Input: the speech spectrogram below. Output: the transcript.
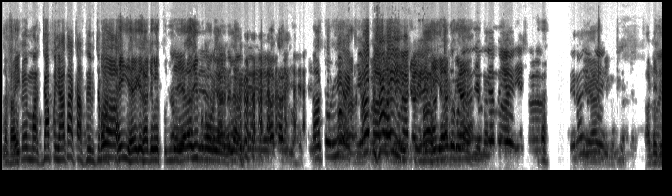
ਲਿਖਾਈ ਕੇ ਮਰ ਜਾ 50 ਤਾਂ ਕਰਦੇ ਵਿੱਚ ਉਹ ਬਾਤ ਆਹੀ ਹੈਗੇ ਸਾਡੇ ਕੋਲ ਖੁੱਲੇ ਯਾਰ ਅਸੀਂ ਪਕੌੜੇ ਆਣੇ ਲੈ। ਆ। ਕਰ ਕਰ ਝੋਲੀ ਓ ਪਿਛਾ ਭਾਈ ਆਹੀ ਯਾਰ ਕੋਲ ਆਡੇ ਤੇ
